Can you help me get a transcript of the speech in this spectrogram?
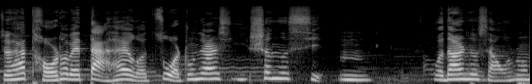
就它头特别大，它有个座，中间身子细。嗯，我当时就想，我说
